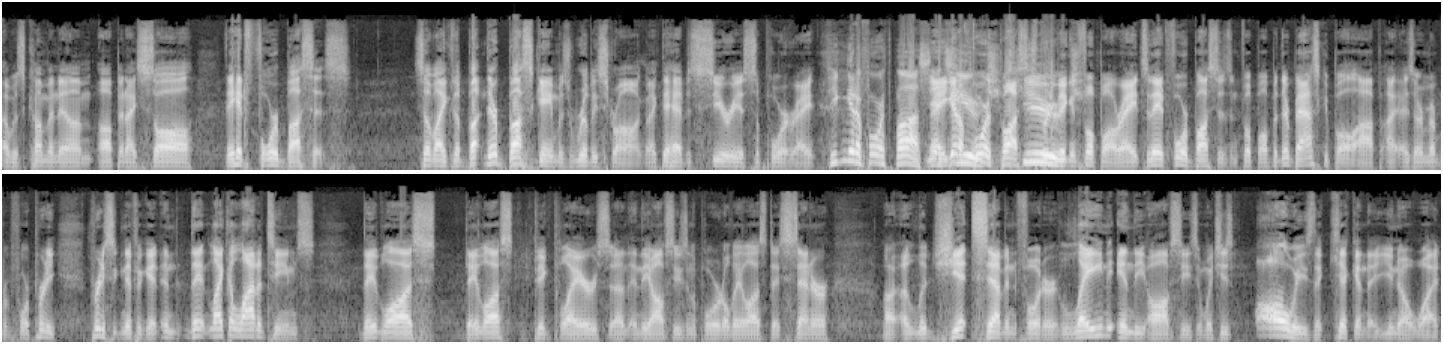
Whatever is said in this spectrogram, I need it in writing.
I was coming um, up and I saw they had four buses. So like the bu- their bus game was really strong. Like they had serious support, right? If you can get a fourth bus, yeah, you get a fourth bus. It's pretty big in football, right? So they had four buses in football, but their basketball op, as I remember before, pretty pretty significant. And they, like a lot of teams, they lost they lost big players uh, in the offseason, the portal. They lost a center, uh, a legit seven footer late in the offseason, which is always the kick in the you know what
